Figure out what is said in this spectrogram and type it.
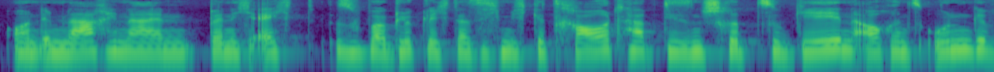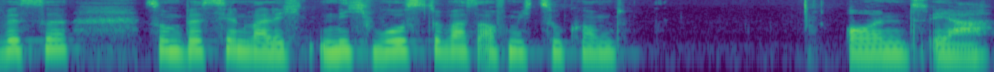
Und im Nachhinein bin ich echt super glücklich, dass ich mich getraut habe, diesen Schritt zu gehen, auch ins Ungewisse so ein bisschen, weil ich nicht wusste, was auf mich zukommt. Und ja,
